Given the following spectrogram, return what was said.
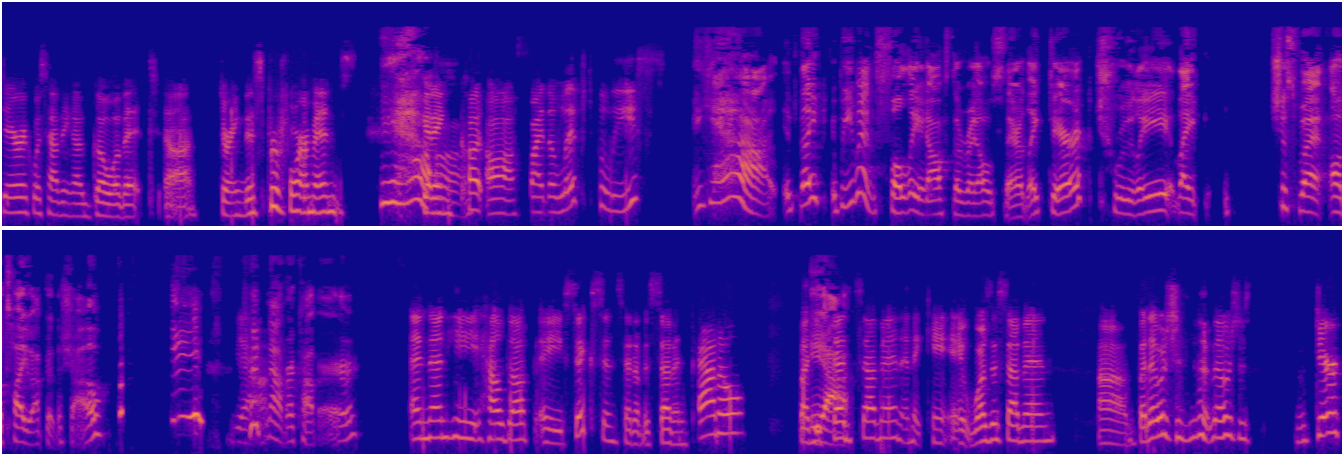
Derek was having a go of it uh, during this performance, yeah. getting cut off by the lift police. Yeah, it's like we went fully off the rails there. Like Derek truly like just went, I'll tell you after the show. he Yeah. could not recover. And then he held up a six instead of a seven paddle, but he Yeah. said seven and it can't, it was a seven. Um, but it was just, that was just, Derek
